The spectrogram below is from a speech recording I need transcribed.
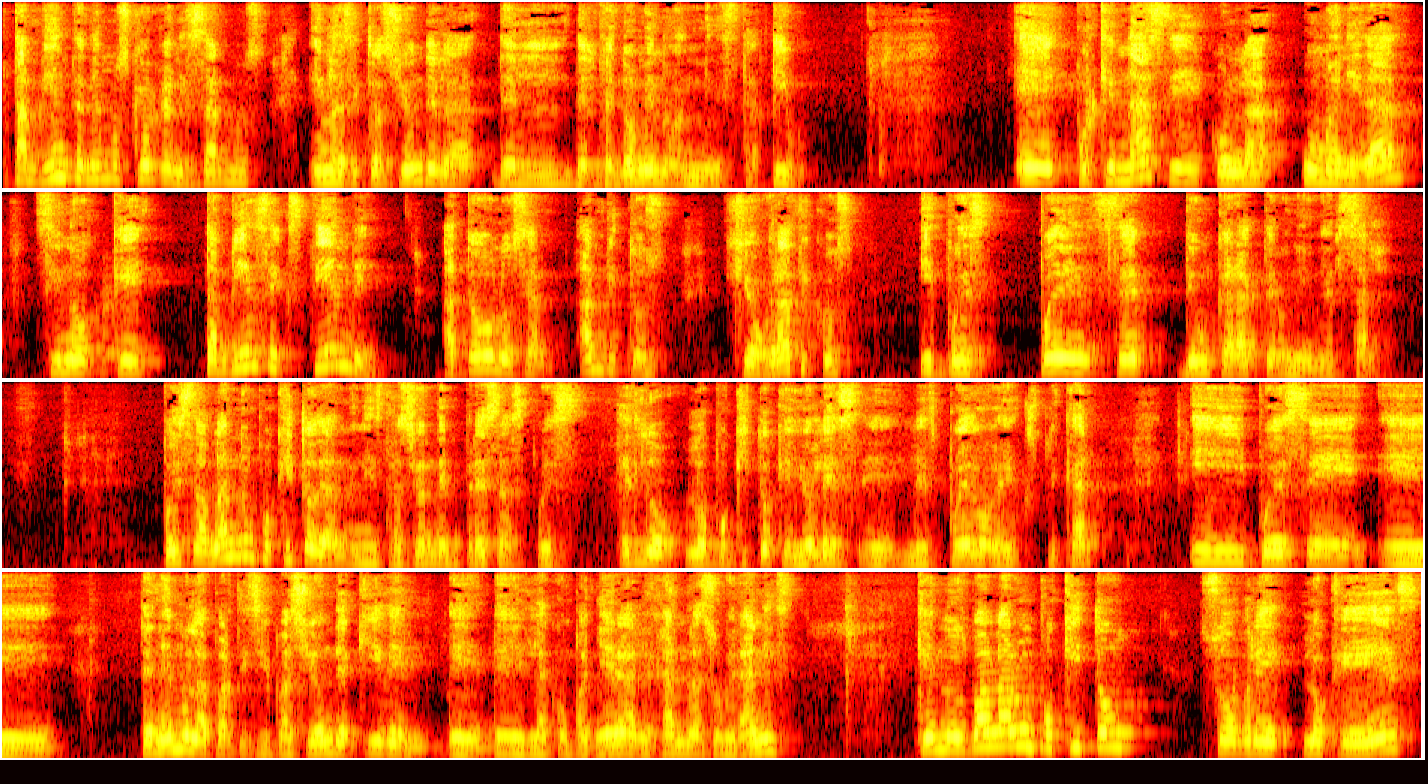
también tenemos que organizarnos en la situación de la, del, fenómeno administrativo. Eh, porque nace con la humanidad, sino que también se extiende a todos los ámbitos geográficos y pues puede ser de un carácter universal. Pues hablando un poquito de administración de empresas, pues es lo, poquito que yo les, eh, les puedo explicar. Y pues eh, tenemos la participación de aquí de, la compañera Alejandra Soberanis, que nos va a hablar un poquito sobre lo que es,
